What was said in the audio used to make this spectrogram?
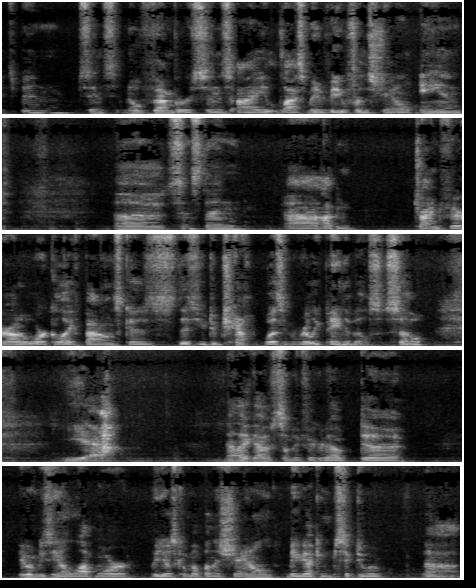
It's been since November since I last made a video for this channel, and uh, since then uh, I've been trying to figure out a work-life balance because this YouTube channel wasn't really paying the bills. So, yeah. Now that I got something figured out, uh, you're going to be seeing a lot more videos come up on this channel. Maybe I can stick to a uh,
